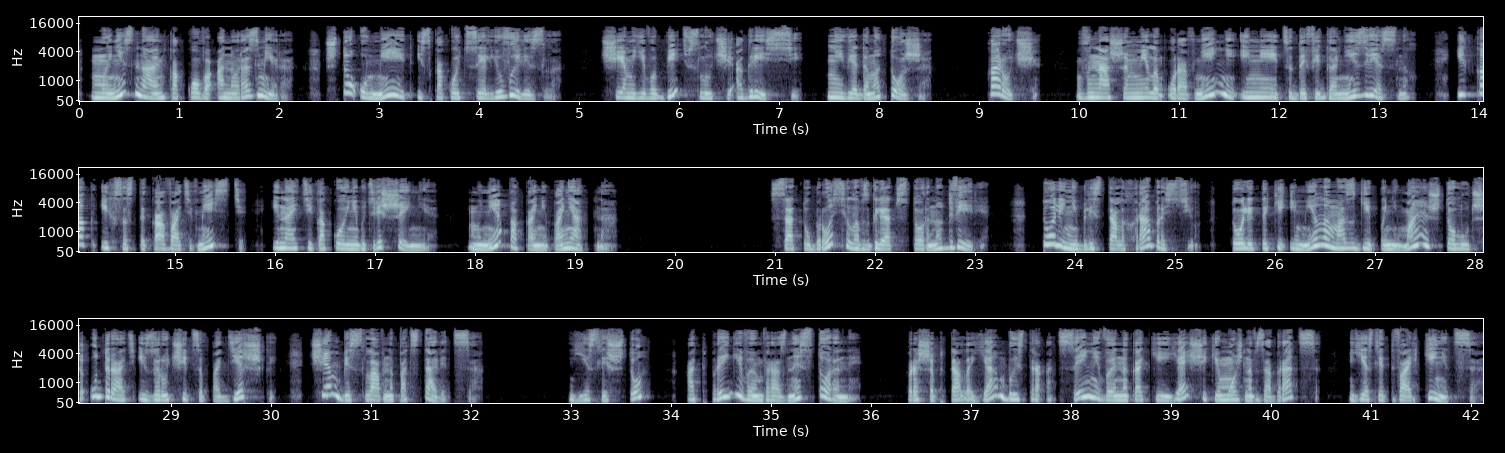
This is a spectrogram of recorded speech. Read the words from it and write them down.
мы не знаем, какого оно размера, что умеет и с какой целью вылезло. Чем его бить в случае агрессии, неведомо тоже. Короче, в нашем милом уравнении имеется дофига неизвестных, и как их состыковать вместе и найти какое-нибудь решение, мне пока непонятно. Сату бросила взгляд в сторону двери. То ли не блистала храбростью, то ли таки имела мозги, понимая, что лучше удрать и заручиться поддержкой, чем бесславно подставиться. «Если что, отпрыгиваем в разные стороны», прошептала я, быстро оценивая, на какие ящики можно взобраться, если тварь кинется.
